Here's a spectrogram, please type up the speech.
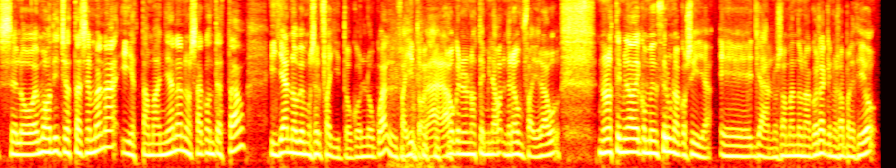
Se lo hemos dicho esta semana y esta mañana nos ha contestado y ya no vemos el fallito, con lo cual el fallito, algo que no nos terminaba, no era un fallo, no nos terminaba de convencer una cosilla. Eh, ya nos ha mandado una cosa que nos ha parecido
